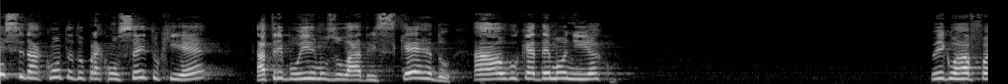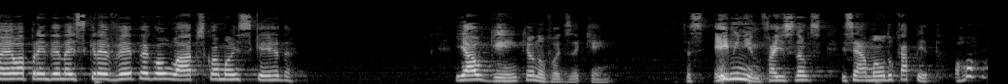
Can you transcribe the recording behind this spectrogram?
Nem se dá conta do preconceito que é atribuirmos o lado esquerdo a algo que é demoníaco. O Igor Rafael, aprendendo a escrever, pegou o lápis com a mão esquerda. E alguém, que eu não vou dizer quem, disse assim, Ei menino, faz isso não, isso é a mão do capeta. Oh.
